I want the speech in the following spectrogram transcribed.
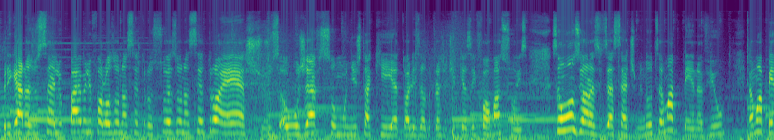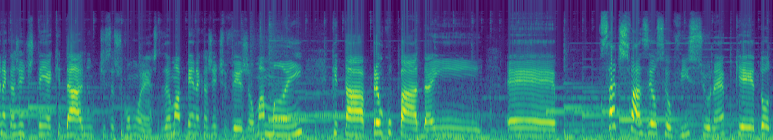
Obrigada, Juscelio Paiva. Ele falou Zona Centro-Sul, é Zona Centro-Oeste. O Jefferson Muniz está aqui atualizando para a gente aqui as informações. São 11 horas e 17 minutos. É uma pena, viu? É uma pena que a gente tenha que dar notícias como estas. É uma pena que a gente veja uma mãe que está preocupada em... É, satisfazer o seu vício, né? Porque todo,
